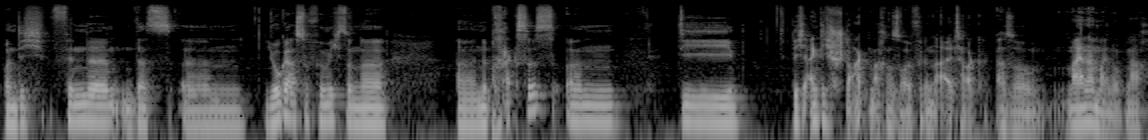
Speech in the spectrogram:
und ich finde, dass ähm, Yoga ist so für mich so eine, äh, eine Praxis, ähm, die dich eigentlich stark machen soll für den Alltag. Also meiner Meinung nach.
